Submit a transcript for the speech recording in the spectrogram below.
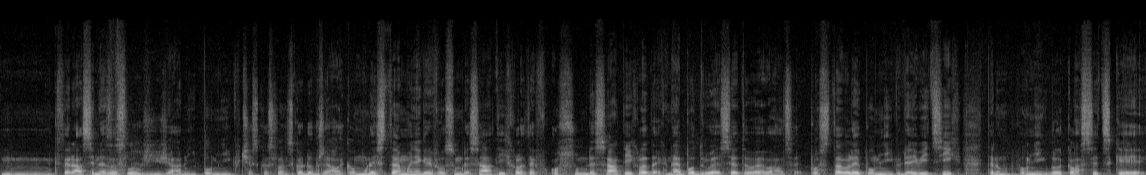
mm, která si nezaslouží žádný pomník v Československu. Dobře, ale komunisté mu někdy v 80. letech, v 80. letech, ne po druhé světové válce, postavili pomník v Dejvicích. Ten pomník byl klasicky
